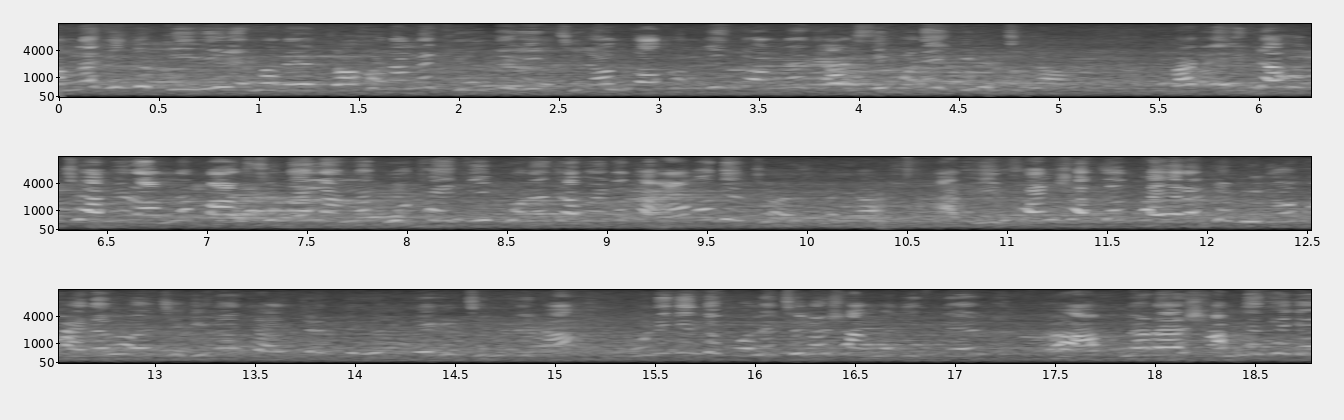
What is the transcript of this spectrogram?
আমরা কিন্তু টিভি মানে যখন আমরা খেলতে গিয়েছিলাম তখন কিন্তু আমরা জার্সি পরেই গিয়েছিলাম বাট এইটা হচ্ছে আমি আমরা পার্সোনাল আমরা কোথায় কী করে যাব এটা তো আমাদের চয়েস ভাইয়া। আর ইরফান সাজ্জাদ ভাইয়ার একটা ভিডিও ভাইরাল হয়েছে কিনা দেখেছেন কিনা? উনি কিন্তু বলেছিল সাংবাদিকদের আহ, আপনারা সামনে থেকে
